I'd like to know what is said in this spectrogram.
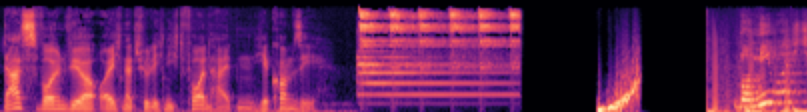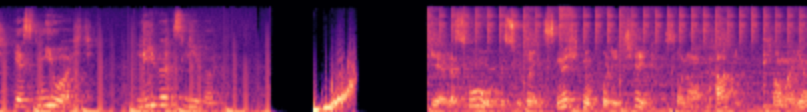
das wollen wir euch natürlich nicht vorenthalten. Hier kommen sie. Bo miłość jest miłość. Liebe ist Liebe. Die LSU ist übrigens nicht nur Politik, sondern auch Party. Schau mal hier.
